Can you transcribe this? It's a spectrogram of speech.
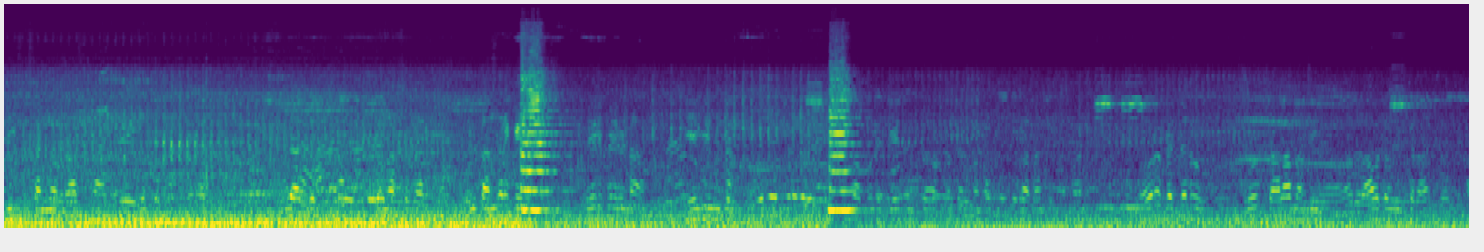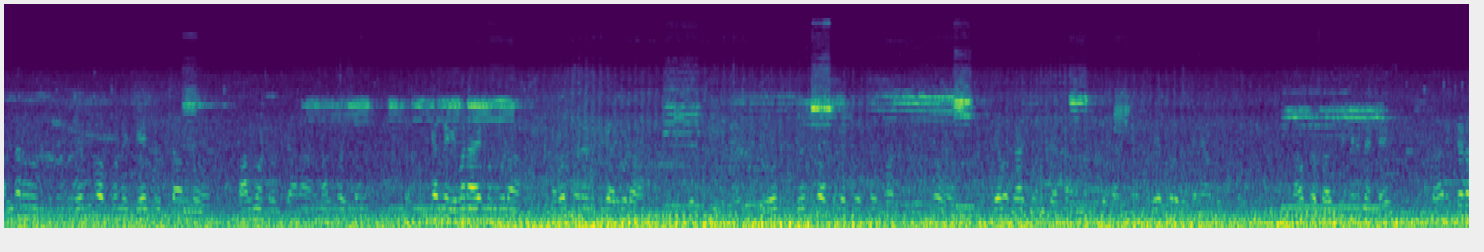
బీసీ సంఘం రాష్ట్ర జిల్లా అధ్యక్షుడు పేరు పేరున ఏబీ గౌరవ పెద్దలు ఈరోజు చాలామంది రావటం ఇక్కడ అందరూ జ్యోతిబాబుని జయంతి ఉత్సవాల్లో పాల్గొనడం చాలా సంతోషం ముఖ్యంగా యువనాయకులు కూడా నరోత్తమ రెడ్డి గారు కూడా వచ్చి ఈరోజు జ్యోతిబాబుల కోసం వారికి ఎంతో సేవ కార్యక్రమం చేస్తామన్నందుకు వారికి హృదయపూర్వక ఏంటంటే సార్ ఇక్కడ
